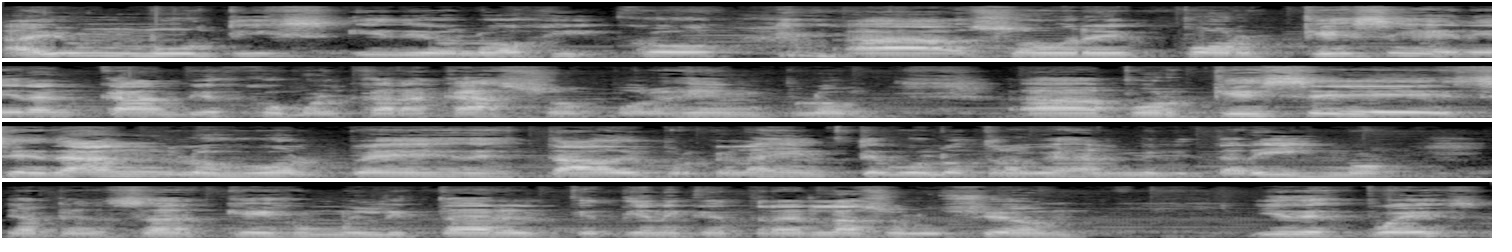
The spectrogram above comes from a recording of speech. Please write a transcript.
Hay un mutis ideológico ah, sobre por qué se generan cambios como el Caracazo, por ejemplo, uh, por qué se, se, dan los golpes de Estado y por qué la gente vuelve otra vez al militarismo y a pensar que es un militar el que tiene que traer la solución y después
